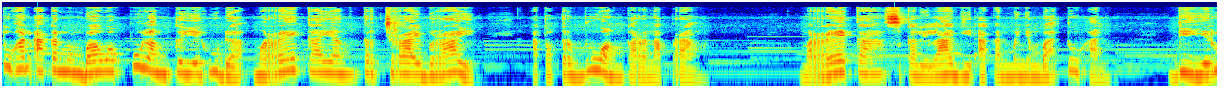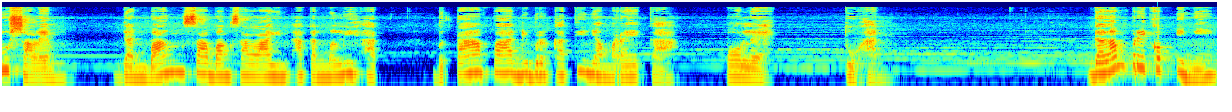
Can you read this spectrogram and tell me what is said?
Tuhan akan membawa pulang ke Yehuda mereka yang tercerai berai atau terbuang karena perang mereka sekali lagi akan menyembah Tuhan di Yerusalem, dan bangsa-bangsa lain akan melihat betapa diberkatinya mereka oleh Tuhan. Dalam perikop ini,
